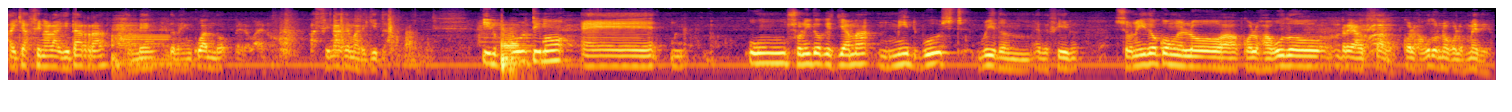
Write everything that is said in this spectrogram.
Hay que afinar la guitarra también, de vez en cuando, pero bueno, afinar de mariquita. Y por último, eh, un sonido que se llama Mid Boost Rhythm, es decir, sonido con, con los agudos realzados, con los agudos no con los medios.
